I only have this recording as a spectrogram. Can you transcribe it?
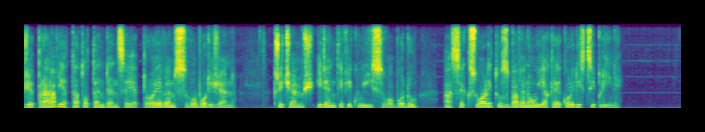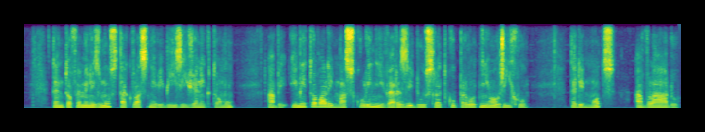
že právě tato tendence je projevem svobody žen, přičemž identifikují svobodu a sexualitu zbavenou jakékoliv disciplíny. Tento feminismus tak vlastně vybízí ženy k tomu, aby imitovali maskulinní verzi důsledku prvotního hříchu, tedy moc a vládu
